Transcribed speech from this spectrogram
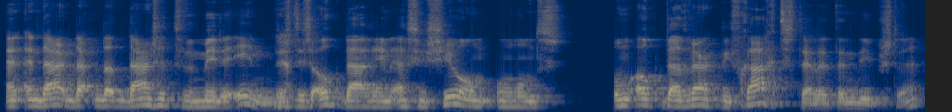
En, en daar, daar, daar, zitten we middenin. Dus het is ook daarin essentieel om, om ons om ook daadwerkelijk die vraag te stellen ten diepste.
